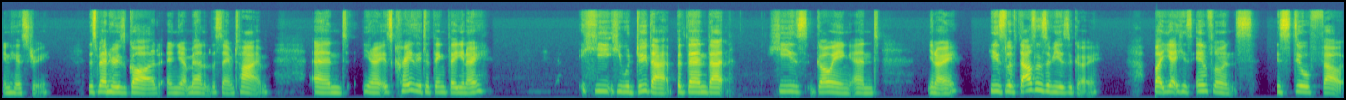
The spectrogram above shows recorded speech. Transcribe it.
in history. This man who's God and yet man at the same time. And you know, it's crazy to think that, you know, he he would do that, but then that he's going and you know, he's lived thousands of years ago, but yet his influence is still felt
